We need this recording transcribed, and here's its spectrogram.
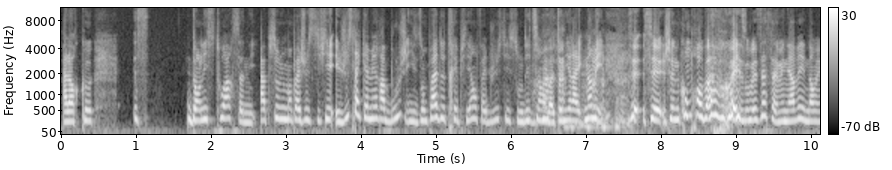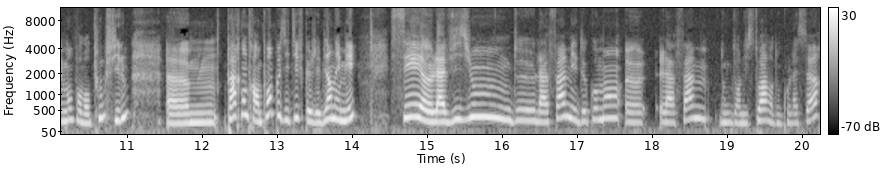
alors que dans l'histoire, ça n'est absolument pas justifié. Et juste la caméra bouge, ils n'ont pas de trépied, en fait. Juste, ils se sont dit, tiens, on va tenir avec. Non, mais je ne comprends pas pourquoi ils ont fait ça. Ça m'énervait énormément pendant tout le film. Euh, par contre, un point positif que j'ai bien aimé, c'est euh, la vision de la femme et de comment euh, la femme, donc dans l'histoire, donc la sœur,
